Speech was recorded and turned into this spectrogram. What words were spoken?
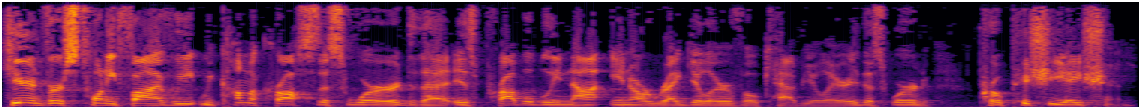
Here in verse 25, we, we come across this word that is probably not in our regular vocabulary, this word propitiation.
